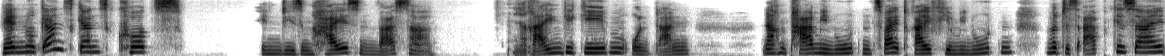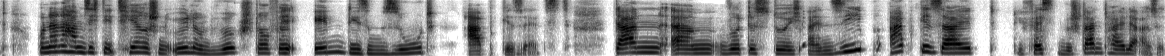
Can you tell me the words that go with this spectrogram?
werden nur ganz, ganz kurz in diesem heißen Wasser reingegeben und dann nach ein paar Minuten, zwei, drei, vier Minuten, wird es abgeseit und dann haben sich die ätherischen Öle und Wirkstoffe in diesem Sud abgesetzt. Dann ähm, wird es durch ein Sieb abgeseit, die festen Bestandteile, also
